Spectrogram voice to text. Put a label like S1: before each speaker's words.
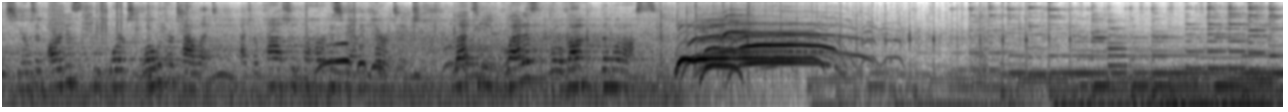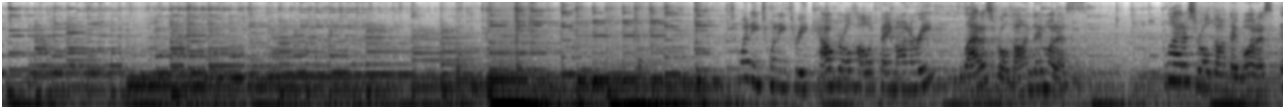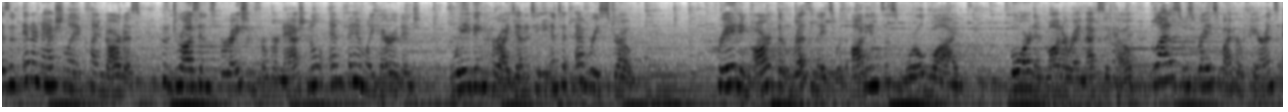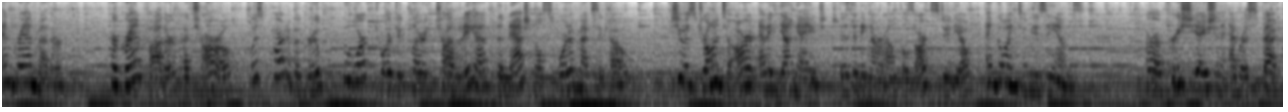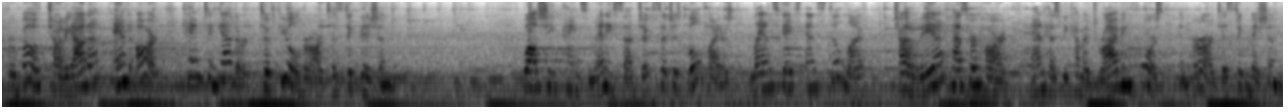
S1: this year is an artist whose works glow with her talent and her passion for her Hispanic heritage. Let's meet Gladys Roldan de Moras.
S2: 2023 Cowgirl Hall of Fame honoree, Gladys Roldan de Moras. Gladys Roldan de Moras is an internationally acclaimed artist who draws inspiration from her national and family heritage, weaving her identity into every stroke, creating art that resonates with audiences worldwide. Born in Monterrey, Mexico, Gladys was raised by her parents and grandmother, her grandfather, a charro, was part of a group who worked toward declaring charreria the national sport of Mexico. She was drawn to art at a young age, visiting her uncle's art studio and going to museums. Her appreciation and respect for both charreada and art came together to fuel her artistic vision. While she paints many subjects such as bullfighters, landscapes, and still life, Charreria has her heart and has become a driving force in her artistic mission.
